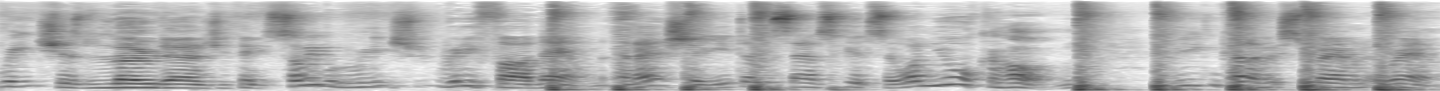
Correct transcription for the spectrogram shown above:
reach as low down as you think. Some people reach really far down, and actually it doesn't sound so good. So on your cajon, you can kind of experiment around.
